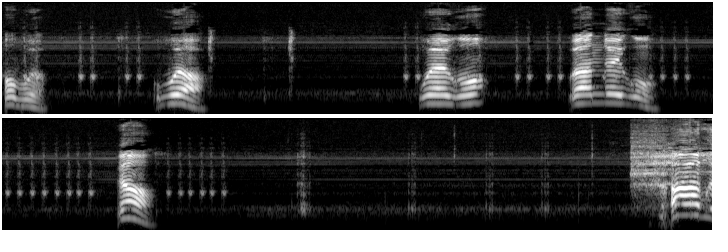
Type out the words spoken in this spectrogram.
어, 뭐야? 어, 뭐야? 뭐야, 이거? 왜 안 돼, 이거? 야! 아, 뭐!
